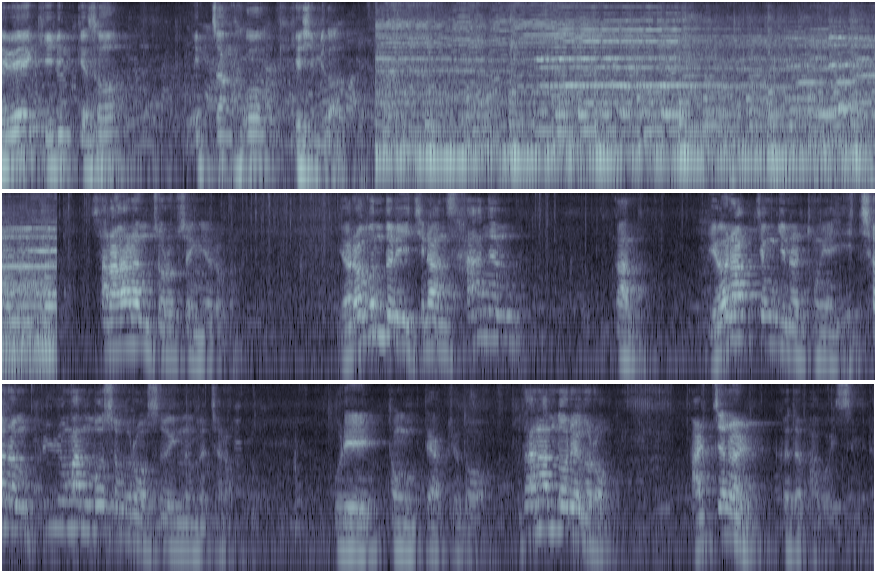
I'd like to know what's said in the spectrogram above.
대외 기린께서 입장하고 계십니다. 사랑하는 졸업생 여러분, 여러분들이 지난 4년간 연학 정진을 통해 이처럼 훌륭한 모습으로 서 있는 것처럼 우리 동국대학교도 부단한 노력으로 발전을 거듭하고 있습니다.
